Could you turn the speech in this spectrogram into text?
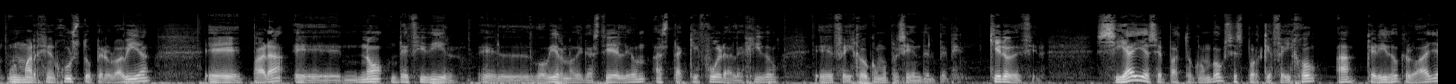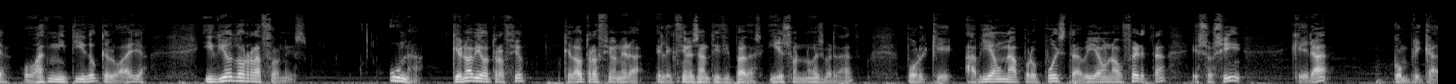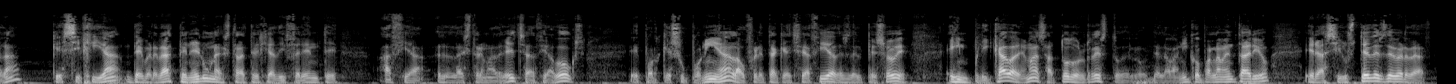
un margen justo, pero lo había, eh, para eh, no decidir el gobierno de Castilla y León hasta que fuera elegido eh, Feijó como presidente del PP. Quiero decir, si hay ese pacto con Vox es porque Feijó ha querido que lo haya o ha admitido que lo haya. Y dio dos razones. Una, que no había otra opción, que la otra opción era elecciones anticipadas, y eso no es verdad, porque había una propuesta, había una oferta, eso sí, que era complicada, que exigía de verdad tener una estrategia diferente hacia la extrema derecha, hacia Vox, eh, porque suponía la oferta que se hacía desde el PSOE e implicaba además a todo el resto del abanico parlamentario, era si ustedes de verdad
